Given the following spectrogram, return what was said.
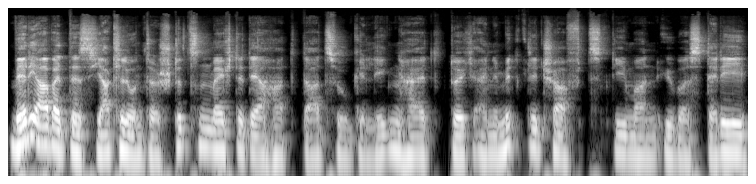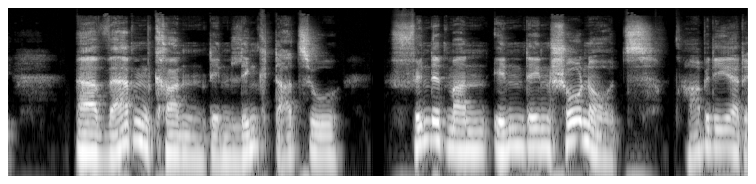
Wer die Arbeit des Jackel unterstützen möchte, der hat dazu Gelegenheit durch eine Mitgliedschaft, die man über Steady erwerben kann. Den Link dazu findet man in den Shownotes. Habe die Ehre.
